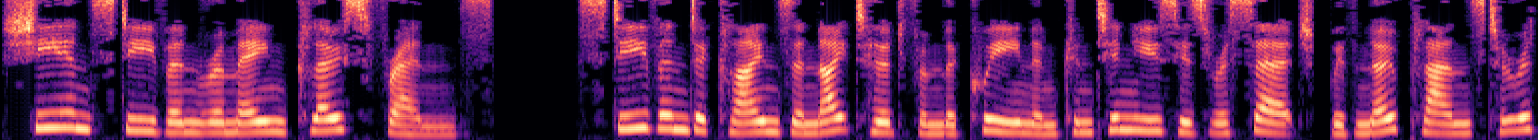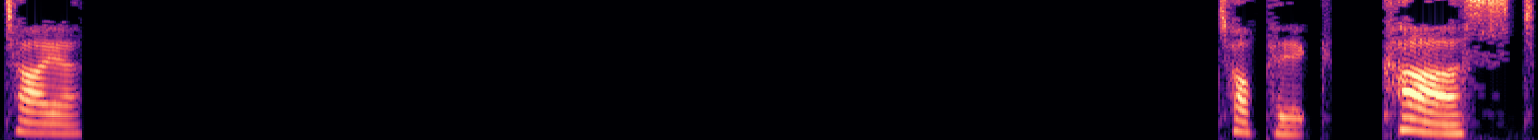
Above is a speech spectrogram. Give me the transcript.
She and Stephen remain close friends. Stephen declines a knighthood from the Queen and continues his research, with no plans to retire. Cast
